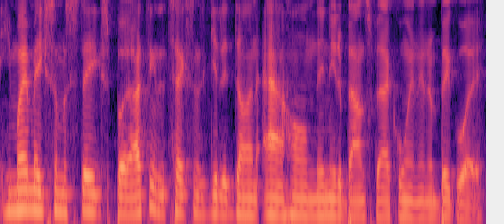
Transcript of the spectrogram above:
he might make some mistakes, but I think the Texans get it done at home. They need a bounce back win in a big way.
